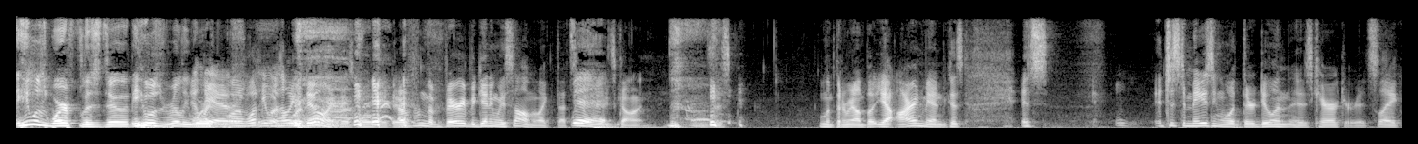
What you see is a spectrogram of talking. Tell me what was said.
he was worthless, dude. He was really Yeah, worthless. Well, what he the hell are you doing? on this movie, from the very beginning we saw him, like that's Yeah. he's gone, he's just limping around. But yeah, Iron Man because it's it's just amazing what they're doing to his character. It's like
